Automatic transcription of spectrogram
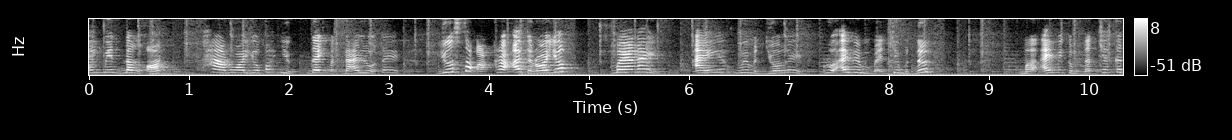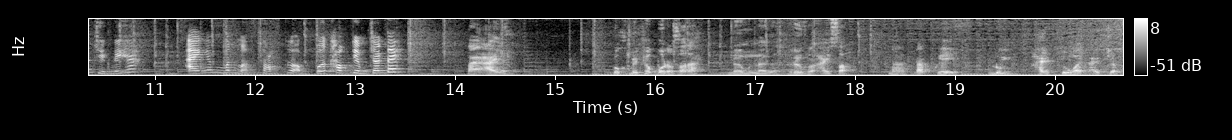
ឯងមានដឹងអត់ថារយយប់ហ៎យើងដេកមិនដែរលក់ទេយើងសពអាក្រក់ឲ្យតែរយយប់មែនហើយឯងវាមិនយល់ទេព្រោះឯងវាមិនមែនជាមនុស្ស បើឯងមានកំណត់ចេះគិតជាងនេះហ៎ឯងមិនមកសំធ្វើអំពើថោកទាបអញ្ចឹងទេតែឯងពួកគ្មានភាពបរិសុទ្ធហ่ะនៅមិននៅរឿងខ្លួនឯងសោះបានប្រាប់គេដូចហែកទួងឲ្យឯងចិត្ត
